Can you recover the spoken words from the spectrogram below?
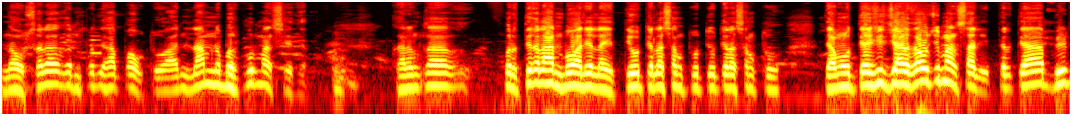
नवसाला गणपती हा पावतो आणि लांबनं भरपूर माणसं येतात. कारण का प्रत्येकाला अनुभव आलेला आहे. तो त्याला सांगतो तो त्याला सांगतो. त्यामुळे त्याची जळगावची माणसं आली. तर त्या बीड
